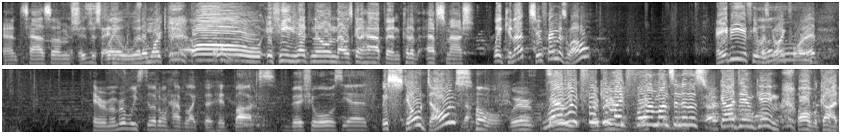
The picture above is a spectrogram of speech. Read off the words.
Phantasm should just play a little more. now. Oh, if he had known that was gonna happen, could have F smashed. Wait, can that two frame as well? Maybe if he was going for Oh. it. Hey, remember we still don't have like the hitbox visuals yet. We still don't. No, we're We're like they're like four months into this goddamn game. Oh my god.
